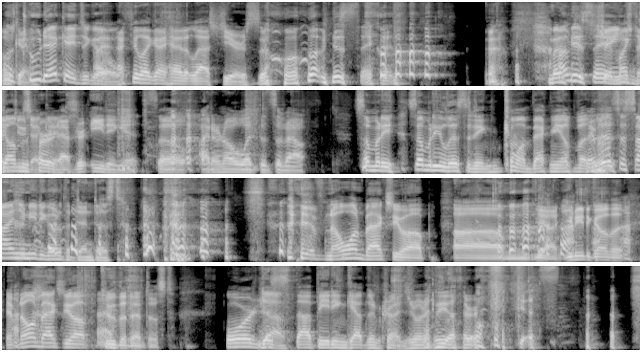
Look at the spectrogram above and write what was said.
was Okay. two decades ago. I, I feel like I had it last year, so I'm just saying. Maybe I'm just saying my changed in two gums hurt after eating it, so I don't know what that's about. Somebody, somebody listening, come on, back me up Maybe this. that's a sign you need to go to the dentist. if no one backs you up, um, yeah, you need to go to the. If no one backs you up, to the dentist. or just Yeah. stop eating Captain Crunch, one or the other. I guess.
